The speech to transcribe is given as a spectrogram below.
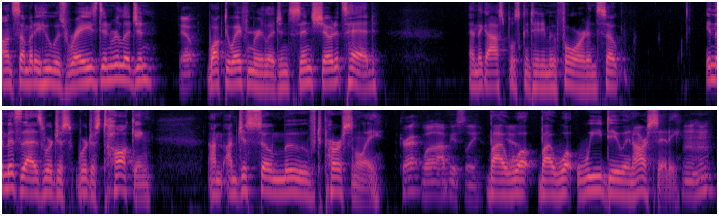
on somebody who was raised in religion, Yep. walked away from religion. Sin showed its head, and the gospels continue to move forward. And so, in the midst of that, as we're just we're just talking, I'm I'm just so moved personally Correct. Well, obviously. by Yeah. what by what we do in our city Mm-hmm.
